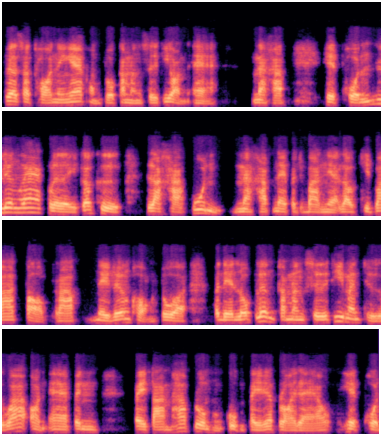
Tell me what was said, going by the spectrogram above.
เพื่อสะท้อนในแง่ของตัวกำลังซื้อที่อ่อนแอนะครับ เหตุผลเรื่องแรกเลยก็คือราคาหุ้นนะครับ ในปัจจุบันเนี่ยเราคิดว่าตอบรับในเรื่องของตัวประเด็นลบเรื่องกำลังซื้อที่มันถือว่าอ่อนแอเป็น ไปตามภาพรวมของกลุ่มไปเรียบร้อยแล้ว เหตุผล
